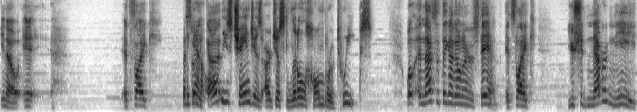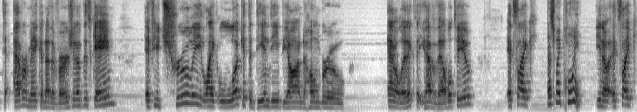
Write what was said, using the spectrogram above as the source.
you know, it it's like but again they've all these changes are just little homebrew tweaks Well, and that's the thing I don't understand. It's like you should never need to ever make another version of this game if you truly like look at the D&D Beyond homebrew analytic that you have available to you. It's like, that's my point you know, it's like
